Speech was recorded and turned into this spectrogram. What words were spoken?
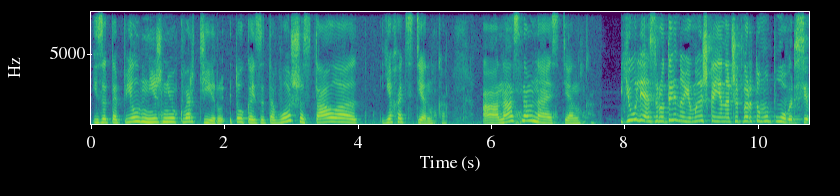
и затопил нижнюю квартиру. И только из-за того, что стала ехать стенка. А она основная стенка. Юлія з родиною мешкає на четвертому поверсі.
